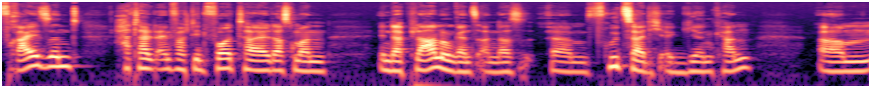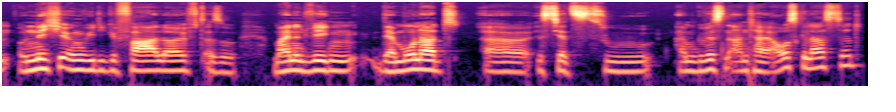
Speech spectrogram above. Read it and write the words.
frei sind, hat halt einfach den Vorteil, dass man in der Planung ganz anders ähm, frühzeitig agieren kann ähm, und nicht irgendwie die Gefahr läuft, also meinetwegen, der Monat äh, ist jetzt zu einem gewissen Anteil ausgelastet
